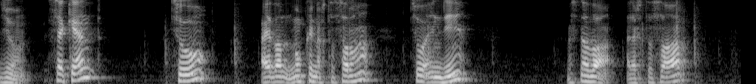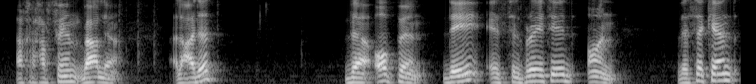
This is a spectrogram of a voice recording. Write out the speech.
جون. Second to أيضا ممكن نختصرها to nd بس نضع الاختصار آخر حرفين بعد العدد. The open day is celebrated on the 2nd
